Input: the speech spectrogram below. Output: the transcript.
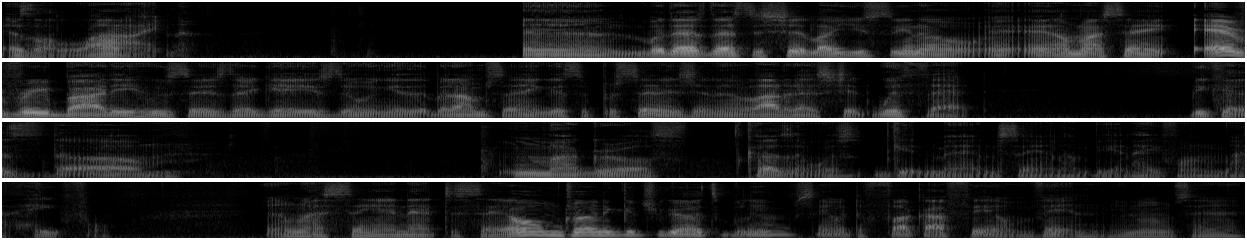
as a line. And but that's that's the shit like you see, you know, and, and, I'm not saying everybody who says they're gay is doing it, but I'm saying it's a percentage and a lot of that shit with that. Because the um my girl's cousin was getting mad and saying I'm being hateful. I'm not hateful. And I'm not saying that to say, oh, I'm trying to get you guys to believe. I'm saying what the fuck I feel. I'm venting. You know what I'm saying?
